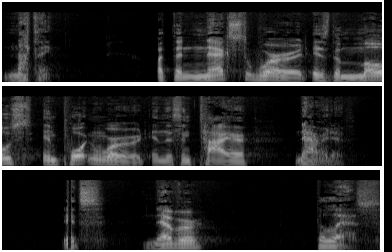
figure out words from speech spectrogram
nothing. But the next word is the most important word in this entire narrative. It's never the less.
